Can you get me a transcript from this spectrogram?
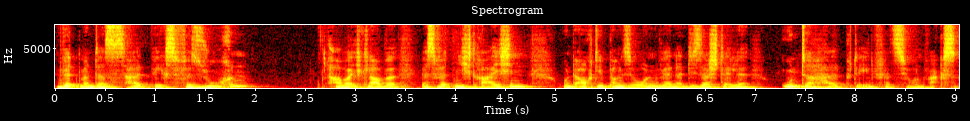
wird man das halbwegs versuchen. Aber ich glaube, es wird nicht reichen und auch die Pensionen werden an dieser Stelle unterhalb der Inflation wachsen.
